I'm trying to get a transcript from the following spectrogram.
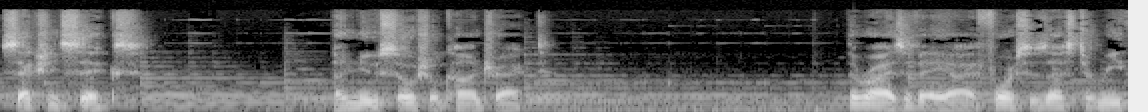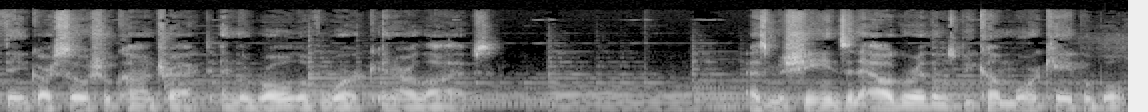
Section 6 A New Social Contract. The rise of AI forces us to rethink our social contract and the role of work in our lives. As machines and algorithms become more capable,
